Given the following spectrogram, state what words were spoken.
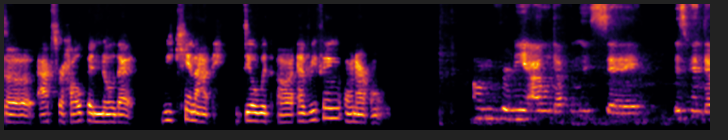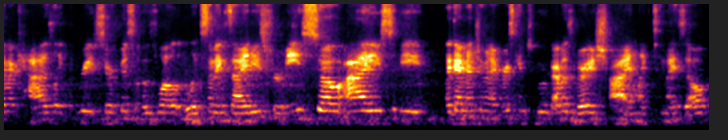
to ask for help and know that we cannot deal with uh, everything on our own. Um, for me, I will definitely say this pandemic has like resurfaced as well, like some anxieties for me. So I used to be, like I mentioned when I first came to Baruch, I was very shy and like to myself,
